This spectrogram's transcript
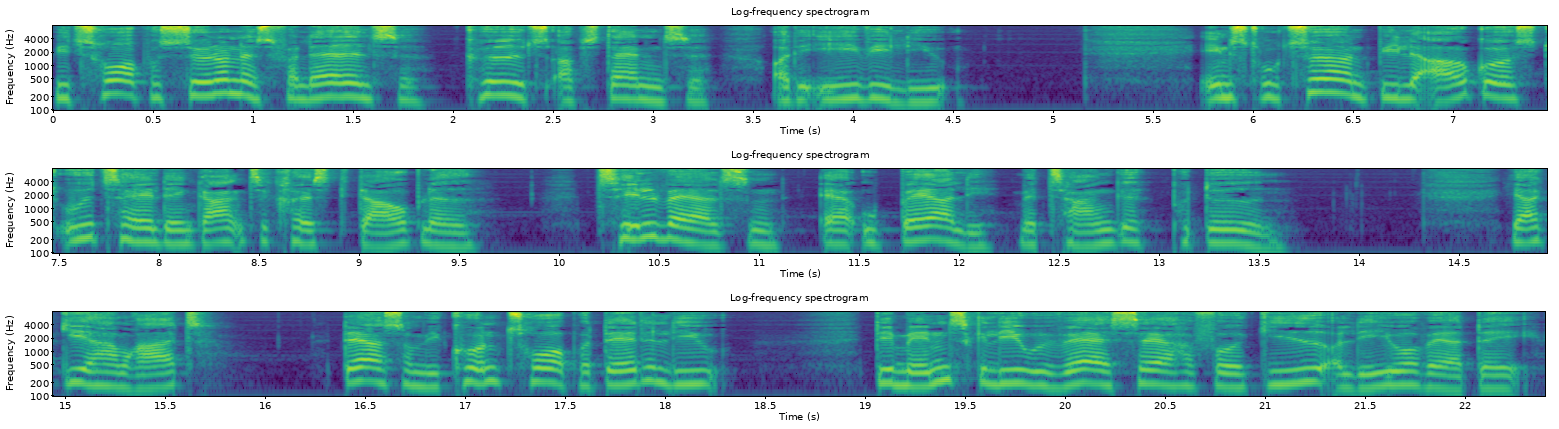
Vi tror på søndernes forladelse, kødets opstandelse og det evige liv. Instruktøren Bille August udtalte engang til Kristi Dagblad, Tilværelsen er ubærlig med tanke på døden. Jeg giver ham ret. Der som vi kun tror på dette liv, det menneskeliv vi hver især har fået givet og lever hver dag.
